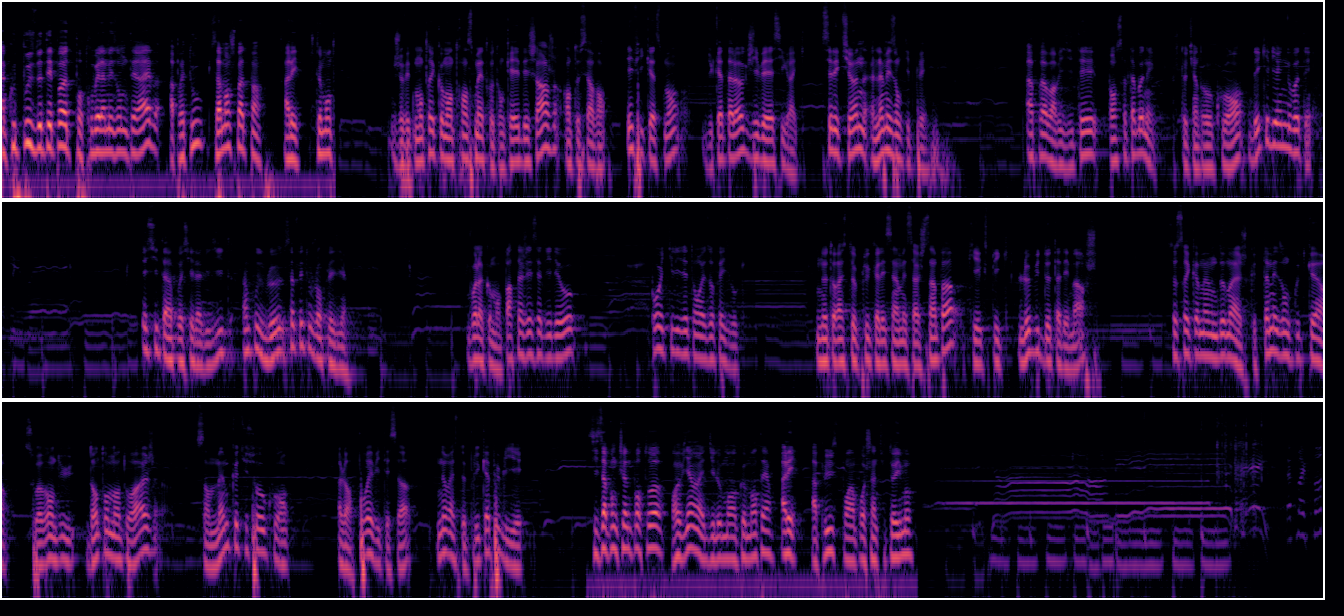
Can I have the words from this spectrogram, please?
Un coup de pouce de tes potes pour trouver la maison de tes rêves, après tout, ça mange pas de pain. Allez, je te montre. Je vais te montrer comment transmettre ton cahier des charges en te servant efficacement du catalogue JVSY. Sélectionne la maison qui te plaît. Après avoir visité, pense à t'abonner. Je te tiendrai au courant dès qu'il y a une nouveauté. Et si t'as apprécié la visite, un pouce bleu, ça fait toujours plaisir. Voilà comment partager cette vidéo pour utiliser ton réseau Facebook ne te reste plus qu'à laisser un message sympa qui explique le but de ta démarche. Ce serait quand même dommage que ta maison coup de cœur soit vendue dans ton entourage sans même que tu sois au courant. Alors pour éviter ça, ne reste plus qu'à publier. Si ça fonctionne pour toi, reviens et dis-le moi en commentaire. Allez, à plus pour un prochain tuto IMO.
